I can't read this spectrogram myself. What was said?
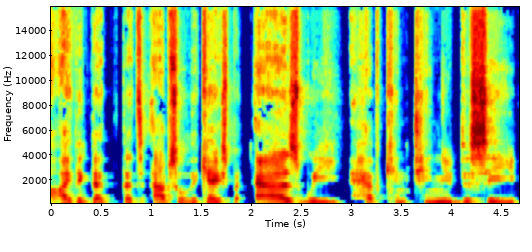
I think that that's absolutely the case. But as we have continued to see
